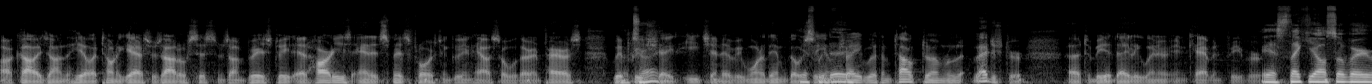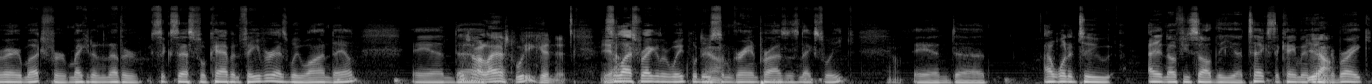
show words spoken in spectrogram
Our colleagues on the hill at Tony Gasser's Auto Systems on Bridge Street, at Hardy's, and at Smith's Florist and Greenhouse over there in Paris. We That's right. appreciate each and every one of them. Go Yes, see them, do. trade with them, talk to them, register uh, to be a daily winner in Cabin Fever. Yes, thank you all so very, very much for making another successful Cabin Fever as we wind down. And This is uh, our last week, isn't it? It's the last regular week. We'll do Yeah. some grand prizes next week. And uh, I wanted to, I didn't know if you saw the uh, text that came in Yeah. during the break.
